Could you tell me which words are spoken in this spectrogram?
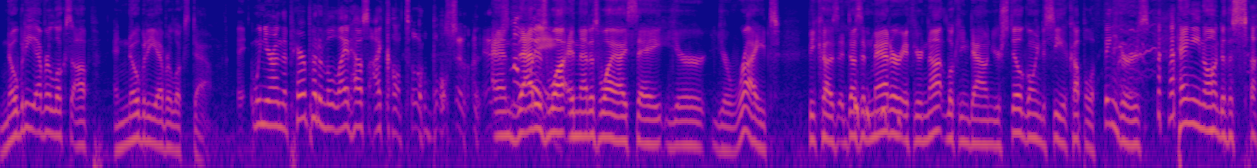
nobody ever looks up and nobody ever looks down. when you're on the parapet of a lighthouse, I call total bullshit on it. There's and no that is way. why and that is why I say you're you're right because it doesn't matter if you're not looking down you're still going to see a couple of fingers hanging onto the side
